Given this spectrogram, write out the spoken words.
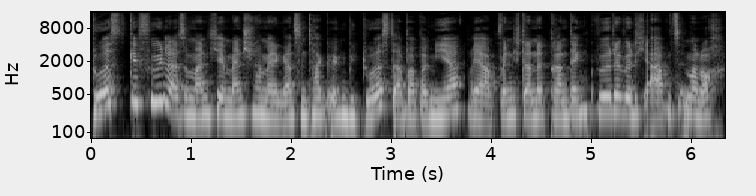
Durstgefühl. Also manche Menschen haben ja den ganzen Tag irgendwie Durst, aber bei mir, ja, wenn ich da nicht dran denken würde, würde ich abends immer noch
